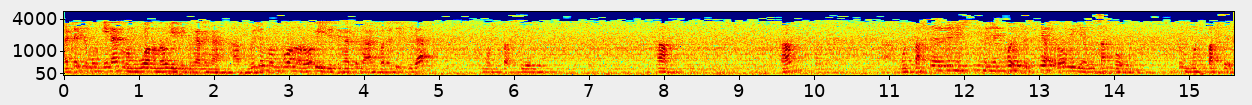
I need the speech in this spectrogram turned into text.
Ada kemungkinan membuang rawi di tengah-tengah. Apabila membuang rawi di tengah-tengah berarti tidak mustasil. Ha. Ha? Mustasil ni mesti menyebut setiap rawi yang bersambung. Itu mustasil.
